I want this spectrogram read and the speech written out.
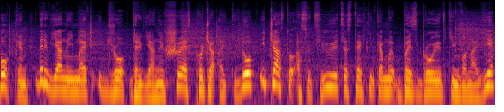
боккен, дерев'яний меч і джо, дерев'яний шест. Хоча Айкідо і часто асоціюється з техніками без зброї, втім вона є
